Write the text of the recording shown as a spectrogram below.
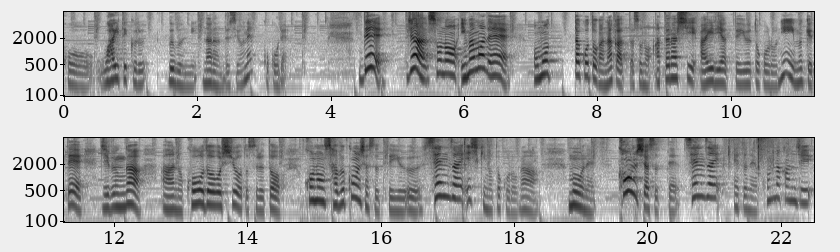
こう湧いてくる部分になるんですよねここで。でじゃあその今まで思ったことがなかったその新しいアイディアっていうところに向けて自分があの行動をしようとするとこのサブコンシャスっていう潜在意識のところがもうねコンシャスって潜在えっとねこんな感じ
